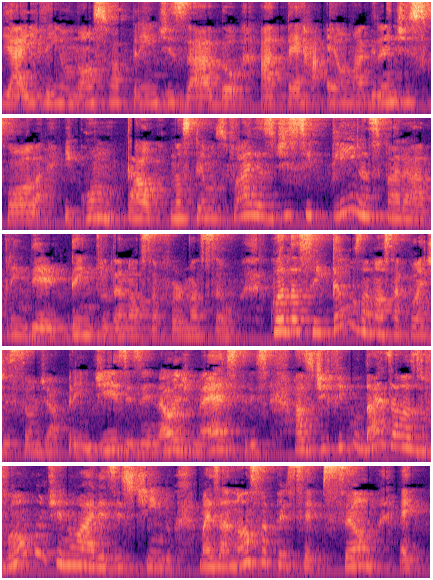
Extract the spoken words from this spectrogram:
E aí vem o nosso aprendizado. A Terra é uma grande escola e, como tal, nós temos várias disciplinas para aprender dentro da nossa formação. Quando aceitamos a nossa condição de aprendizes e não de mestres, as dificuldades elas vão continuar existindo, mas a nossa percepção é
